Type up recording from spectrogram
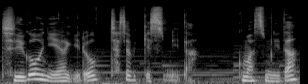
즐거운 이야기로 찾아뵙겠습니다. 고맙습니다.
